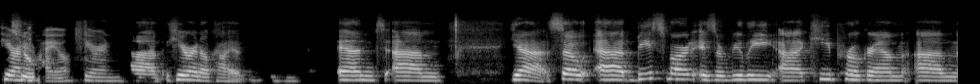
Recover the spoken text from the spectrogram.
here to, in Ohio. Here in uh, here in Ohio, mm-hmm. and um, yeah, so uh, Be Smart is a really uh, key program. Um,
